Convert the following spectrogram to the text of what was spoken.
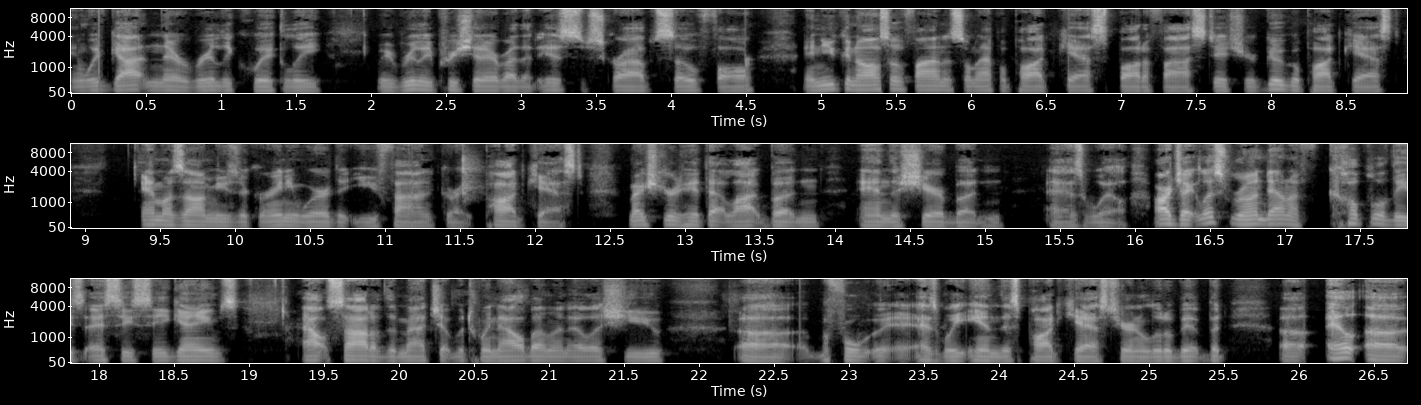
and we've gotten there really quickly. We really appreciate everybody that is subscribed so far. And you can also find us on Apple Podcast, Spotify, Stitcher, Google Podcast, Amazon Music, or anywhere that you find great podcast. Make sure to hit that like button and the share button as well. All right, Jake, let's run down a couple of these SEC games outside of the matchup between Alabama and LSU uh, before as we end this podcast here in a little bit. But uh, L, uh,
